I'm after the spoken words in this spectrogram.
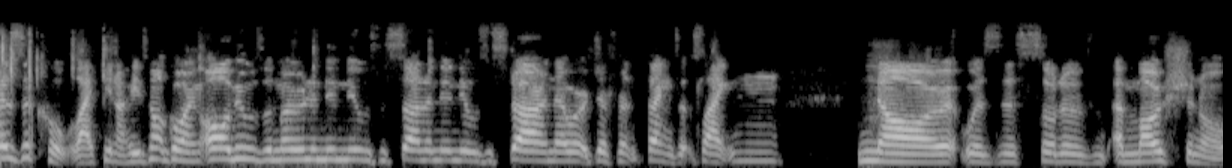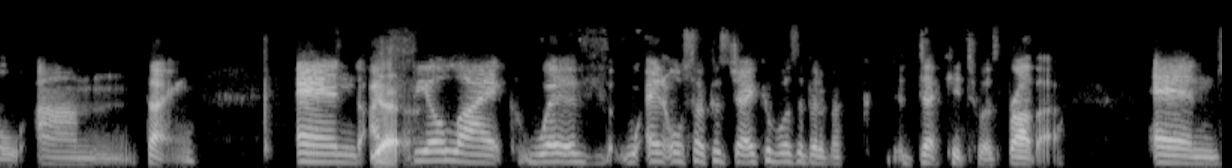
physical like you know he's not going oh there was the moon and then there was the sun and then there was a star and they were at different things it's like mm, no it was this sort of emotional um thing and Yeah. i feel like with and also because jacob was a bit of a dickhead to his brother and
